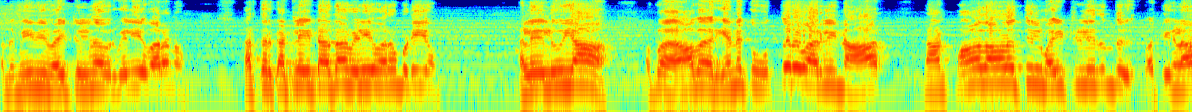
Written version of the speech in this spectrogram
அந்த மீனின் வயிற்றிலிருந்து அவர் வெளியே வரணும். கர்த்தர் கட்டளையிட்டா தான் வெளியே வர முடியும். அல்லேலூயா. அப்ப அவர் எனக்கு உத்தரவு அருளினார். நான் பாதாளத்தில் வயிற்றிலிருந்து பார்த்தீங்களா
